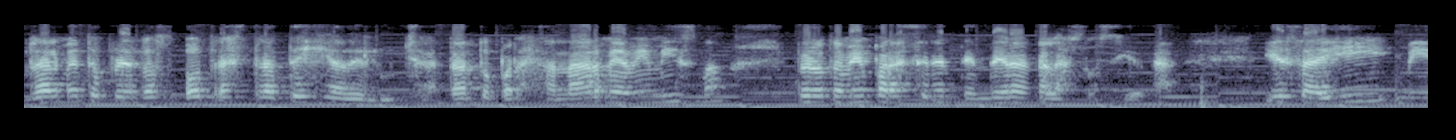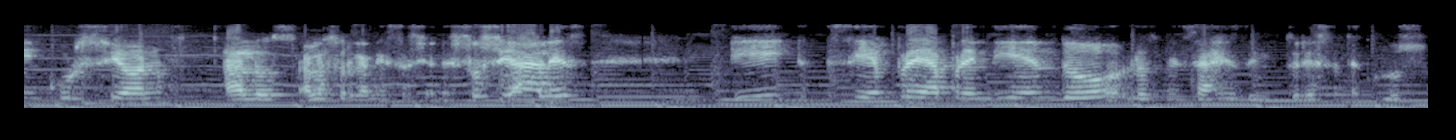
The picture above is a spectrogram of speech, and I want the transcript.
realmente aprendo otra estrategia de lucha, tanto para sanarme a mí misma, pero también para hacer entender a la sociedad. Y es ahí mi incursión a, los, a las organizaciones sociales y siempre aprendiendo los mensajes de Victoria Santa Cruz,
